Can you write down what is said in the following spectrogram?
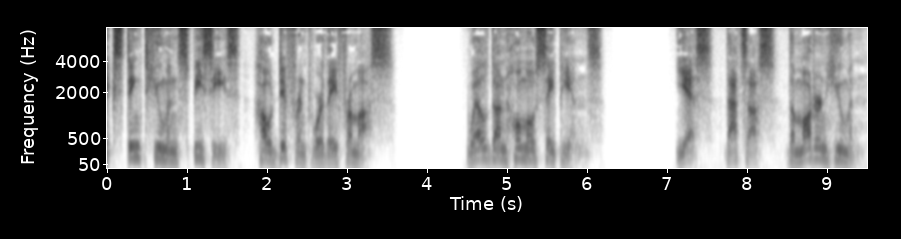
Extinct human species, how different were they from us? Well done Homo sapiens. Yes, that's us, the modern human.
